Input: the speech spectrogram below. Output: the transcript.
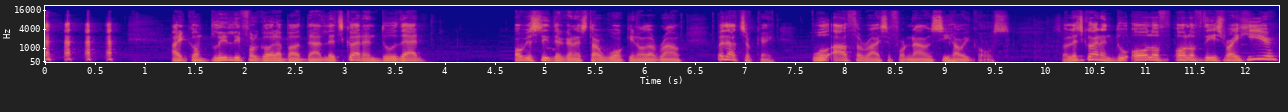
I completely forgot about that. Let's go ahead and do that. Obviously, they're going to start walking all around, but that's okay. We'll authorize it for now and see how it goes. So let's go ahead and do all of all of these right here.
